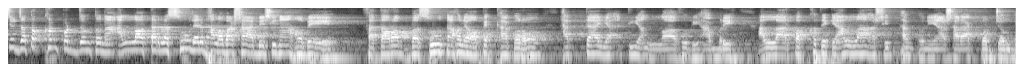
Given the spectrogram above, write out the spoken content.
চেয়ে যতক্ষণ পর্যন্ত না আল্লাহ তার রসুলের ভালোবাসা বেশি না হবে ফাতারব্বাসু, তাহলে অপেক্ষা করো। হাত্তা ইয়াতি আল্লাহু বিআমরি আল্লাহর পক্ষ থেকে আল্লাহ সিদ্ধান্ত নিয়ে আসার আগ পর্যন্ত।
